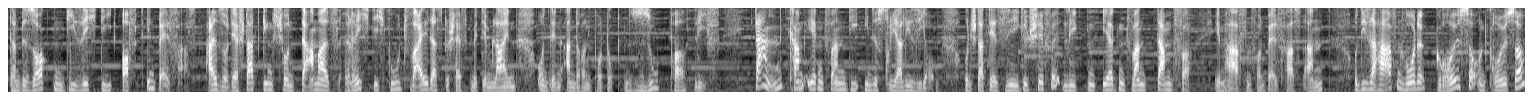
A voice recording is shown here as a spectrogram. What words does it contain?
dann besorgten die sich die oft in Belfast. Also der Stadt ging schon damals richtig gut, weil das Geschäft mit dem Leinen und den anderen Produkten super lief. Dann kam irgendwann die Industrialisierung und statt der Segelschiffe legten irgendwann Dampfer im Hafen von Belfast an. Und dieser Hafen wurde größer und größer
